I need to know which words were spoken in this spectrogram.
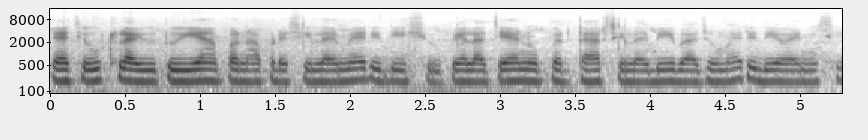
જ્યાંથી ઉઠલાયું હતું, ત્યાં પણ આપણે સિલાઈ મારી દઈશું. પહેલાં ચેન ઉપર ધાર સિલાઈ બે બાજુ મારી દેવાની છે.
